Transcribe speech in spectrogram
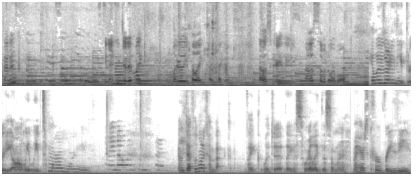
That is so cute. So cute. And he did it like literally for like 10 seconds. That was crazy. That was so adorable. Believe it's already day three. Oh, we leave tomorrow morning. I know. It's so sad. I definitely want to come back. Like legit. Like I swear like this summer. My hair's crazy,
